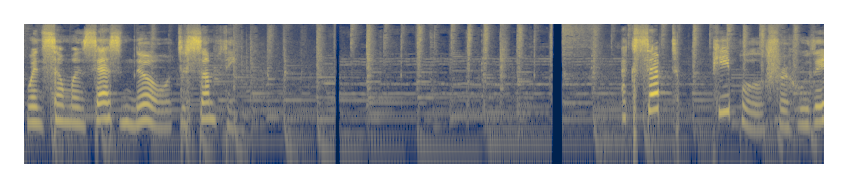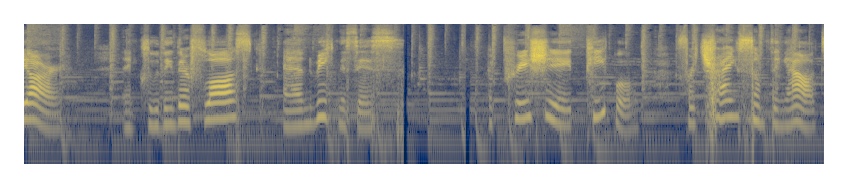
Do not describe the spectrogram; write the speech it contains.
when someone says no to something. Accept people for who they are including their flaws and weaknesses. Appreciate people for trying something out,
